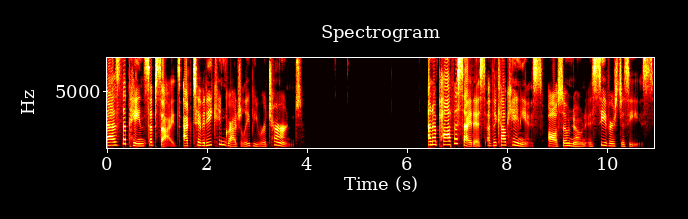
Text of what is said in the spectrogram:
As the pain subsides, activity can gradually be returned. An apophysitis of the calcaneus, also known as Sever's disease.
